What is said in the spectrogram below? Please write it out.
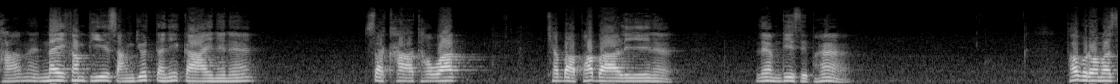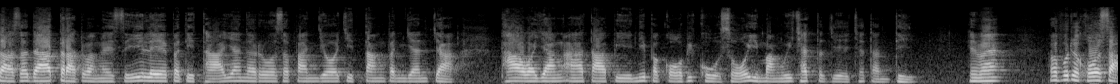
ถามในคัมภีร์สังยุตตนิกายเนี่ยนะสคาถวรรคฉบับพระบาลีเนี่ยเล่มที่สิบห้าพระบรมศาสดาตรัสว่าไงสีเล ปติฏฐายะ นะโร สะปัญโญ จิตตังปัญญัญจะภาวะยังอาตาปีนิปะโกภิกขุโสอิมังวิชะฏะเยชะฏันติ เห็นไหมพระพุทธโฆสะ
